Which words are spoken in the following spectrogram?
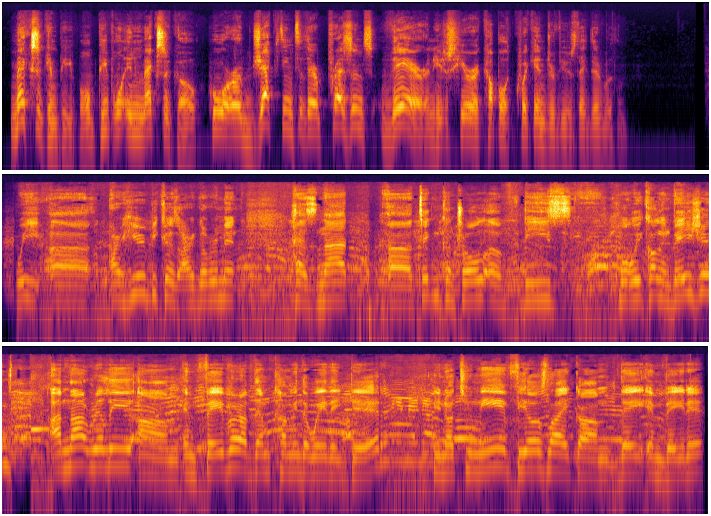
Mexican people, people in Mexico, who are objecting to their presence there. And you just hear a couple of quick interviews they did with them. We uh, are here because our government has not uh, taken control of these, what we call invasions. I'm not really um, in favor of them coming the way they did. You know, to me, it feels like um, they invaded.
